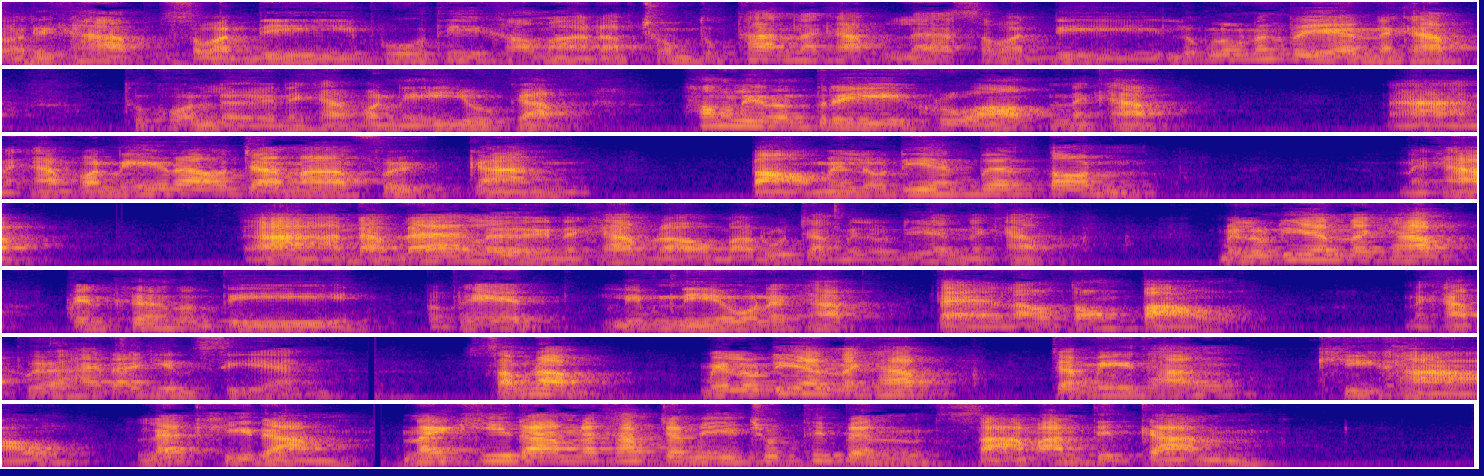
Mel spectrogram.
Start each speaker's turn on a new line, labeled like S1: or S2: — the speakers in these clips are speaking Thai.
S1: สวัสดีครับ สวัสดีผู้ที่เข้ามารับชมทุกท่านนะครับ และสวัสดีลูกๆนักเรียนนะครับ ทุกคนเลยนะครับ วันนี้อยู่กับห้องเรียนดนตรีครูออฟนะครับอ่านะครับ วันนี้เราจะมาฝึกการเป่าเมโลเดียนเบื้องต้นนะครับอ่าอันดับแรกเลยนะครับ เรามารู้จักเมโลเดียนนะครับเมโลเดียนนะครับเป็นเครื่องดนตรีประเภทริมนิ้วนะครับ แต่เราต้องเป่านะครับ เพื่อให้ได้ยินเสียงสำหรับเมโลเดียนนะครับ จะมีทั้งคีย์ขาวและคีย์ดำในคีย์ดำนะครับจะมีชุดที่เป็น 3 อันติดกัน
